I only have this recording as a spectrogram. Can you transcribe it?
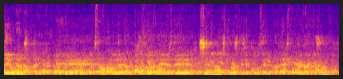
de euros. Eh, estamos hablando de pernoctaciones, de suministros que se producen durante esta prueba y que son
